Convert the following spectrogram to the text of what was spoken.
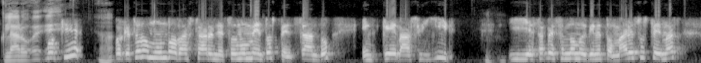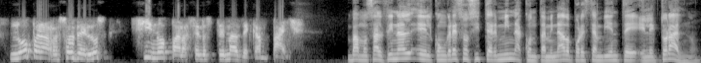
claro. Eh, ¿Por qué? Porque todo el mundo va a estar en estos momentos pensando en qué va a seguir. Y está pensando muy bien en tomar esos temas no para resolverlos, sino para hacer los temas de campaña. Vamos, al final el Congreso sí termina contaminado por este ambiente electoral, ¿no?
